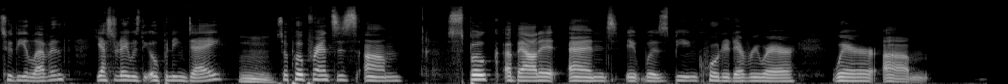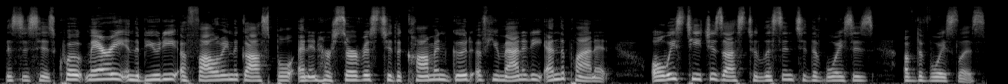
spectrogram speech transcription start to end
to the 11th. Yesterday was the opening day. Mm. So Pope Francis um, spoke about it, and it was being quoted everywhere. Where um, this is his quote: "Mary, in the beauty of following the gospel and in her service to the common good of humanity and the planet, always teaches us to listen to the voices of the voiceless.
